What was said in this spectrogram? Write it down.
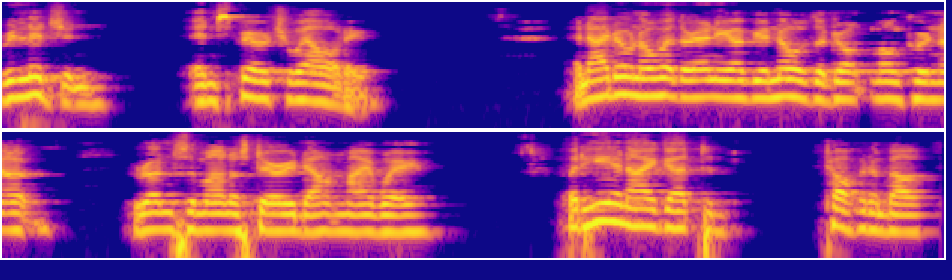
religion and spirituality. And I don't know whether any of you know the drunk monk or not, runs the monastery down my way. But he and I got to talking about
